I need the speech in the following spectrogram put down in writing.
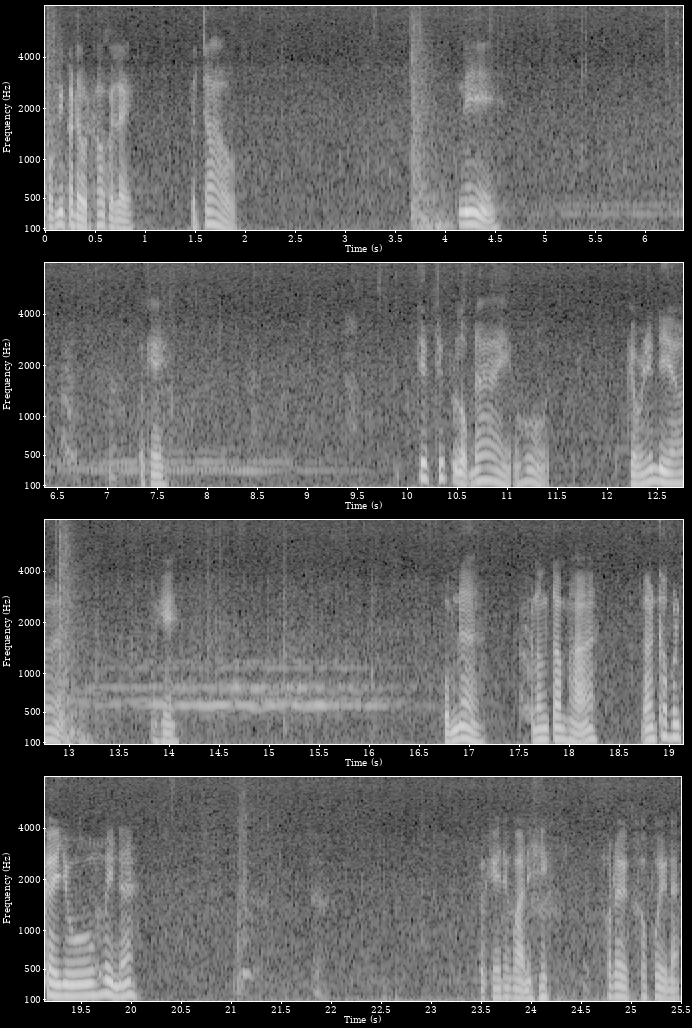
ผมนี่กระโดดเข้าไปเลย พระเจ้า นี่ โอเคจึ๊บจึ๊บหลบได้ โอ้เกือบไปนิดเดียวอะโอเค ผมน่ะกำลังตามหา ร้านข้าวมันไก่อยู่ไม่นะ โอเคจังหวะนี้ เขาได้เข้าพูดอีกนะ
